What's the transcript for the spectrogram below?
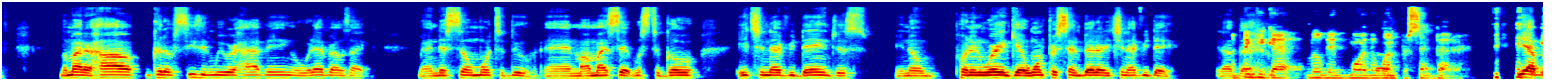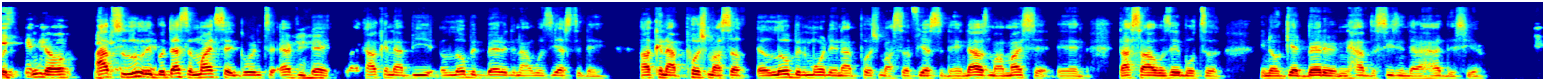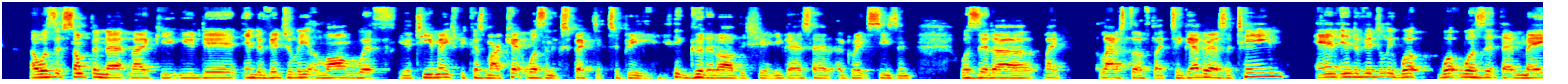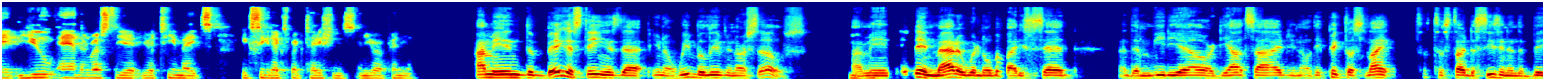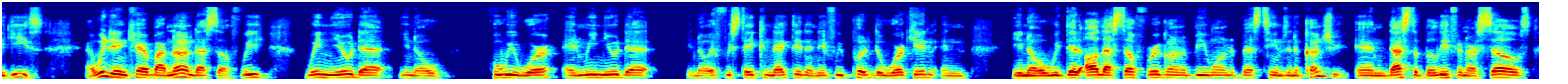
no matter how good of season we were having or whatever, I was like, man, there's still more to do. And my mindset was to go each and every day and just, you know, put in work and get one percent better each and every day. You know, I think that, you got a little bit more than one percent better. yeah, but you know, absolutely. But that's the mindset going to every mm-hmm. Like, how can I be a little bit better than I was yesterday? How can I push myself a little bit more than I pushed myself yesterday? And that was my mindset, and that's how I was able to, you know, get better and have the season that I had this year. Now, was it something that like you, you did individually along with your teammates? Because Marquette wasn't expected to be good at all this year. You guys had a great season. Was it uh like a lot of stuff like together as a team and individually? What what was it that made you and the rest of your, your teammates exceed expectations in your opinion? I mean, the biggest thing is that, you know, we believed in ourselves. Mm-hmm. I mean, it didn't matter what nobody said, the media or the outside, you know, they picked us ninth to start the season in the Big East. And we didn't care about none of that stuff. We we knew that, you know, who we were and we knew that, you know, if we stay connected and if we put the work in and you know, we did all that stuff, we're going to be one of the best teams in the country. And that's the belief in ourselves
